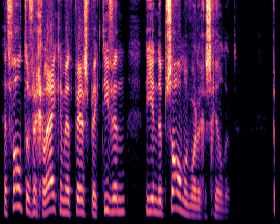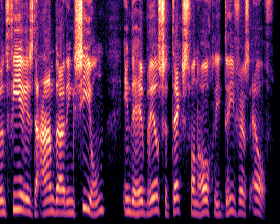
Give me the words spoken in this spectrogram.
Het valt te vergelijken met perspectieven die in de psalmen worden geschilderd. Punt 4 is de aanduiding Sion in de Hebreeuwse tekst van Hooglied 3 vers 11.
